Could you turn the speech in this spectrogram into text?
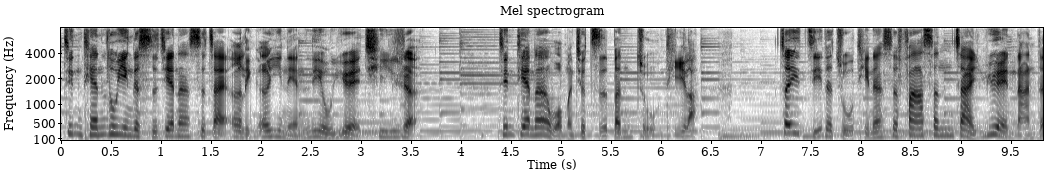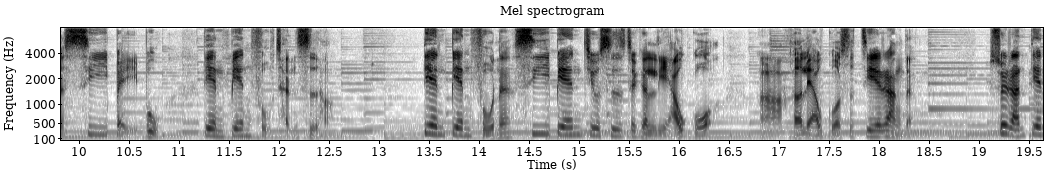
今天录音的时间呢是在二零二一年六月七日。今天呢我们就直奔主题了。这一集的主题呢是发生在越南的西北部奠边府城市哈。奠边府呢西边就是这个辽国啊，和辽国是接壤的。虽然奠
